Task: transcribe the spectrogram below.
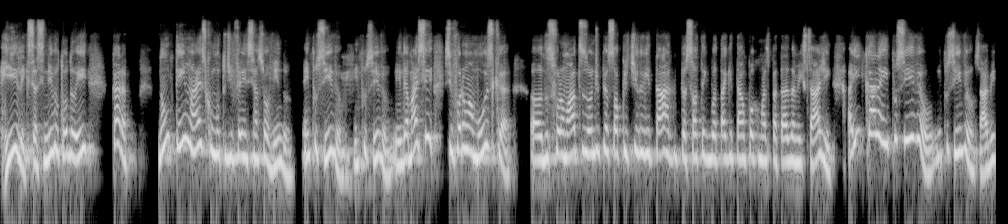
Helix, esse nível todo aí, cara, não tem mais como tu diferenciar só ouvindo. É impossível, uhum. impossível. Ainda mais se, se for uma música uh, dos formatos onde o pessoal critica a guitarra, o pessoal tem que botar a guitarra um pouco mais para trás da mixagem. Aí, cara, é impossível, impossível, sabe?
